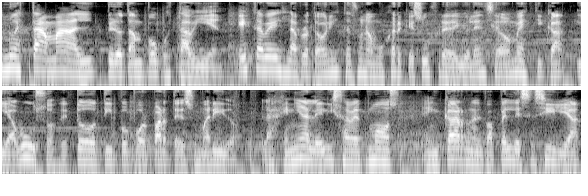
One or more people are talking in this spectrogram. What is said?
no está mal, pero tampoco está bien. Esta vez la protagonista es una mujer que sufre de violencia doméstica y abusos de todo tipo por parte de su marido. La genial Elizabeth Moss encarna el papel de Cecilia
